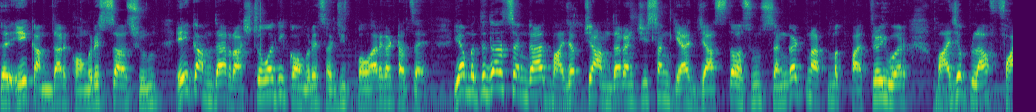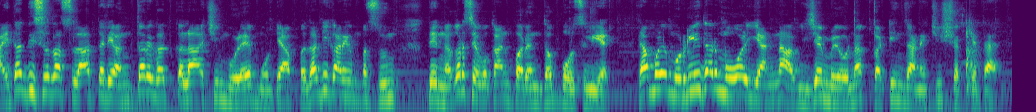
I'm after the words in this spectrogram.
तर एक आमदार काँग्रेसचा असून एक आमदार राष्ट्रवादी काँग्रेस अजित पवार गटाचा आहे. या मतदारसंघात भाजपच्या आमदारांची संख्या जास्त असून संघटनात्मक पातळीवर भाजपला फायदा दिसत असला तरी अंतर्गत कलाची मुळे मोठ्या पदाधिकाऱ्यांपासून ते नगरसेवकांपर्यंत पोहोचली आहेत. त्यामुळे मुरलीधर मोहोळ यांना विजय मिळवणं कठीण जाण्याची शक्यता आहे.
